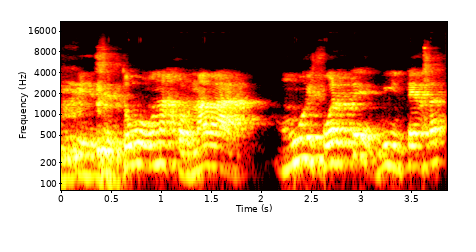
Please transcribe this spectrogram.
eh, se tuvo una jornada muy fuerte, muy intensa,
